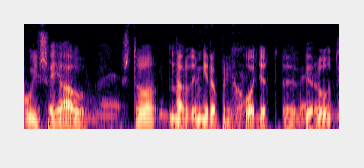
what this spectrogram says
у Ишаяу, что народы мира приходят, э, берут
